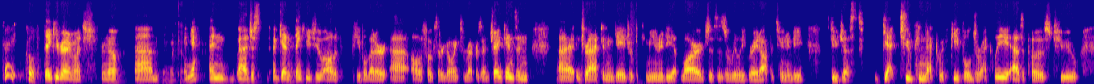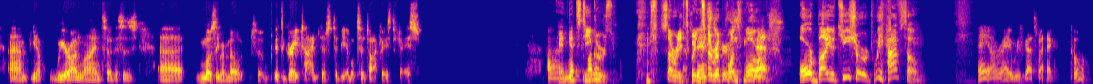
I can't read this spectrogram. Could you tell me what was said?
Great, cool. Thank you very much, Bruno. Um, and yeah, and uh, just again, thank you to all the people that are, uh, all the folks that are going to represent Jenkins and uh, interact and engage with the community at large. This is a really great opportunity to just get to connect with people directly, as opposed to, um, you know, we're online, so this is uh, mostly remote. So it's a great time just to be able to talk face to face. And get stickers. Sorry to interrupt stickers, once more. Yes. Or buy a t-shirt. We have some. Hey, all right, we've got swag. Cool.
